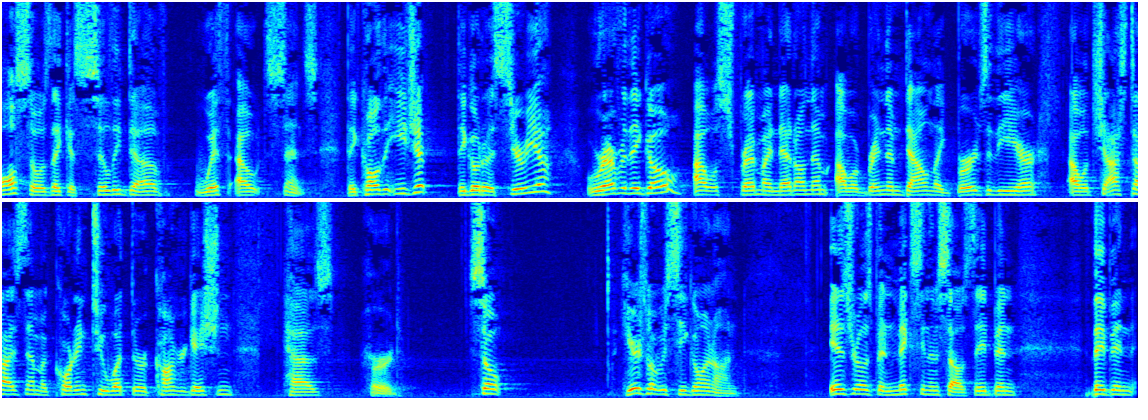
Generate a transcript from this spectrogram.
also is like a silly dove without sense. They call to Egypt, they go to Assyria. Wherever they go, I will spread my net on them. I will bring them down like birds of the air. I will chastise them according to what their congregation has heard. So, here's what we see going on. Israel has been mixing themselves. They've been, they've been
